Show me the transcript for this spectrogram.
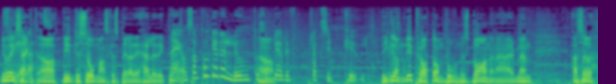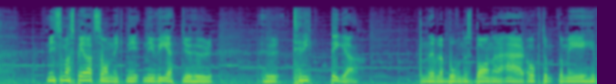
Jo, spelet. exakt. Ja, det är inte så man ska spela det heller riktigt. Nej, och sen tog jag det lugnt och Ja. så blev det plötsligt kul. Vi glömde ju prata om bonusbanorna här, men alltså... Ni som har spelat Sonic, ni, ni vet ju hur, hur trippiga de där jävla bonusbanorna är. Och de, de är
